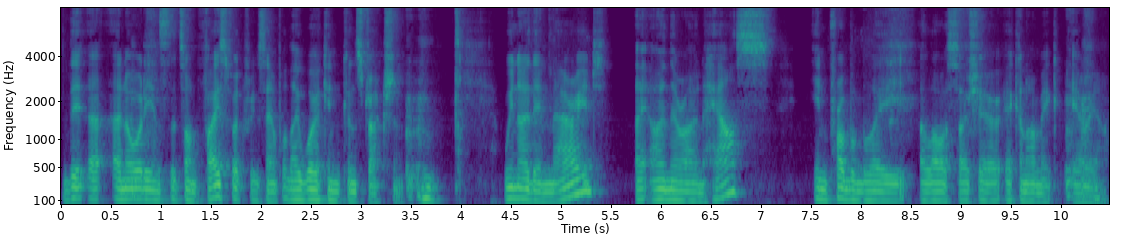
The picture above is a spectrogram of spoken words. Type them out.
the, uh, an audience that's on Facebook, for example, they work in construction. we know they're married, they own their own house in probably a lower socioeconomic area.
